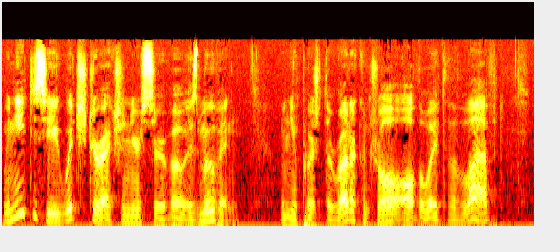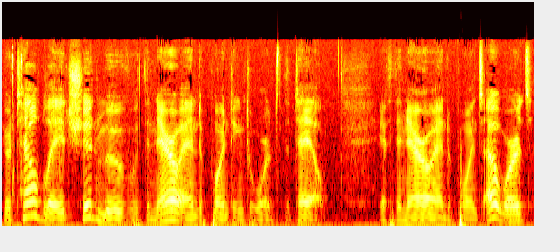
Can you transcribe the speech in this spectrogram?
we need to see which direction your servo is moving. When you push the rudder control all the way to the left, your tail blade should move with the narrow end pointing towards the tail. If the narrow end points outwards,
